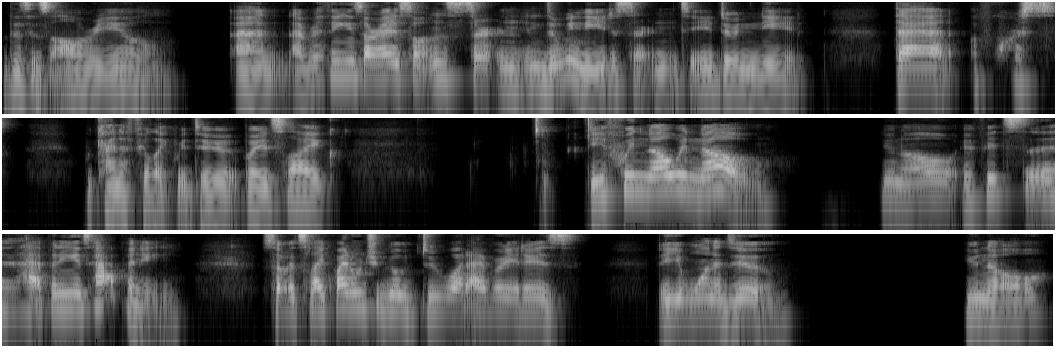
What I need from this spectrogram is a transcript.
this is all real. And everything is already so uncertain. And do we need a certainty? Do we need that? Of course, we kind of feel like we do. But it's like, if we know, we know. You know, if it's uh, happening, it's happening. So it's like, why don't you go do whatever it is that you want to do? You know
